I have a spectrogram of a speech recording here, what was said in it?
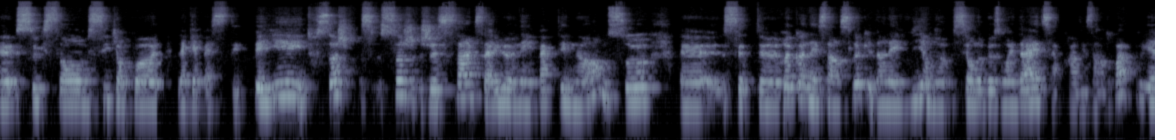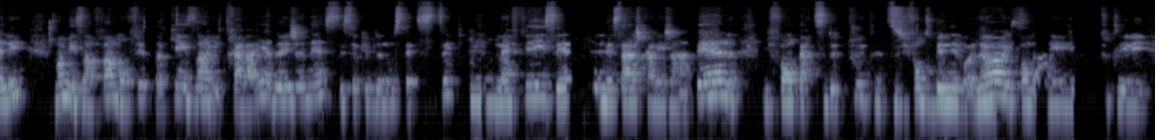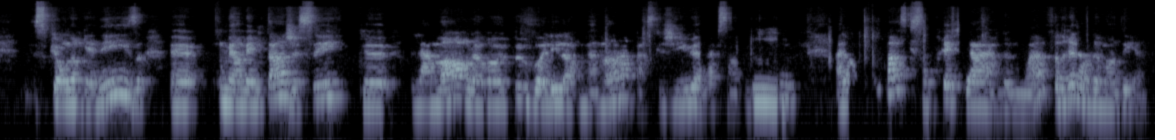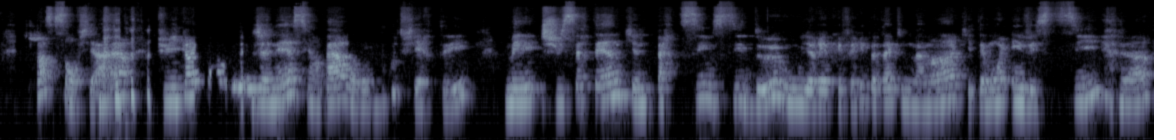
euh, ceux qui sont aussi, qui n'ont pas la capacité de payer et tout ça. Je, ça, je, sens que ça a eu un impact énorme sur euh, cette reconnaissance-là que dans la vie, on a, si on a besoin d'aide, ça prend des endroits pour y aller. Moi, mes enfants, mon fils a 15 ans, il travaille à Deuil Jeunesse, il s'occupe de nos statistiques. Mm-hmm. Ma fille, c'est le message quand les gens appellent. Ils font partie de tout, ils font du bénévolat, ils sont dans les, toutes les, ce qu'on organise. Euh, mais en même temps, je sais que la mort leur a un peu volé leur maman parce que j'ai eu à m'absenter mm. beaucoup. Alors, je pense qu'ils sont très fiers de moi. Il faudrait leur demander. Hein. Je pense qu'ils sont fiers. Puis quand ils parlent de jeunesse, ils en parlent avec beaucoup de fierté. Mais je suis certaine qu'il y a une partie aussi d'eux où ils auraient préféré peut-être une maman qui était moins investie, hein,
